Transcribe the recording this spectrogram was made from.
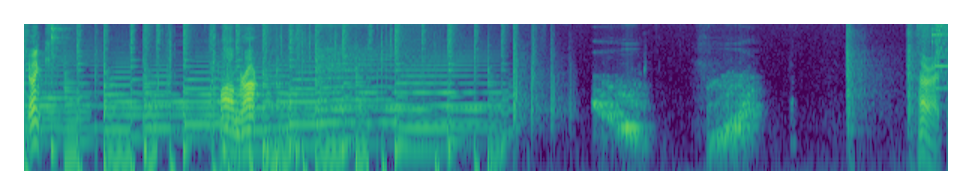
Drink. On, Rock. Alright then.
